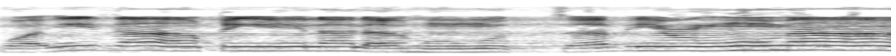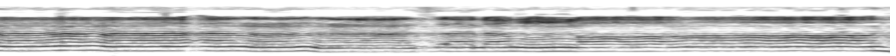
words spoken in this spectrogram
وإذا قيل لهم اتبعوا ما أنزل الله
